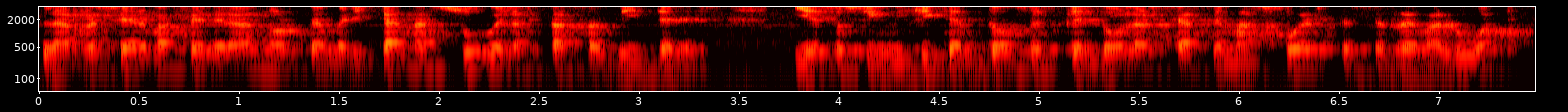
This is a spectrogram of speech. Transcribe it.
la Reserva Federal Norteamericana sube las tasas de interés y eso significa entonces que el dólar se hace más fuerte, se revalúa.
